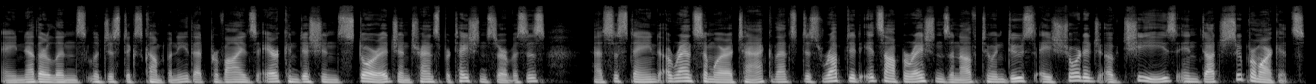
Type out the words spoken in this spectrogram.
a Netherlands logistics company that provides air conditioned storage and transportation services, has sustained a ransomware attack that's disrupted its operations enough to induce a shortage of cheese in Dutch supermarkets.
